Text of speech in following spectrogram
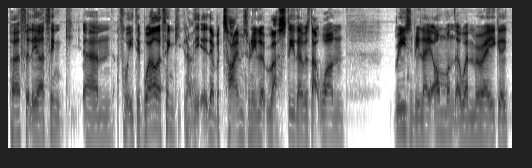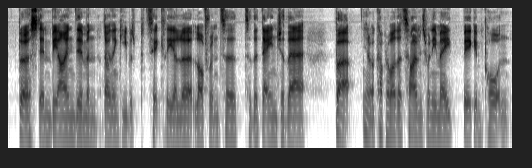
perfectly. I think um, I thought he did well. I think you know there were times when he looked rusty. There was that one reasonably late on, wasn't there, when Marega burst in behind him, and I don't think he was particularly alert, Lovren, to to the danger there. But you know, a couple of other times when he made big, important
